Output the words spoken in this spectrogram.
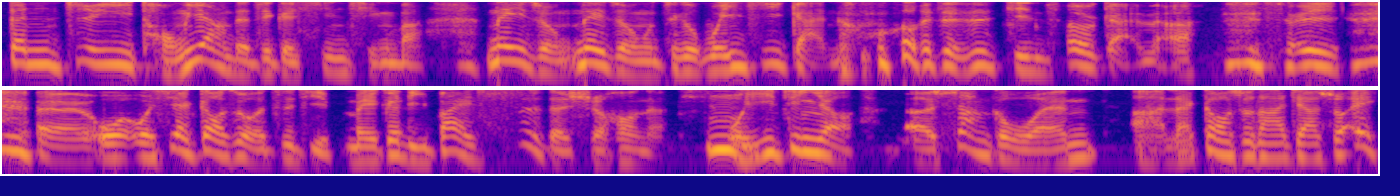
跟志毅同样的这个心情吧，那种那种这个危机感 或者是紧凑感啊。所以，呃，我我现在告诉我自己，每个礼拜四的时候呢，我一定要呃上个文啊，来告诉大家说，哎。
